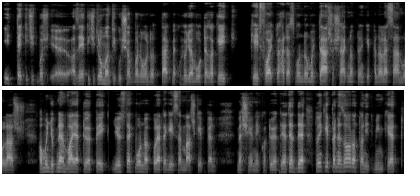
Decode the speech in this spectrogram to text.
itt egy kicsit most azért kicsit romantikusabban oldották meg, hogy hogyan volt ez a két, két fajta, hát azt mondom, hogy társaságnak tulajdonképpen a leszámolás. Ha mondjuk nem Wyatt Earpék győztek volna, akkor hát egészen másképpen mesélnék a történetet, de tulajdonképpen ez arra tanít minket,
